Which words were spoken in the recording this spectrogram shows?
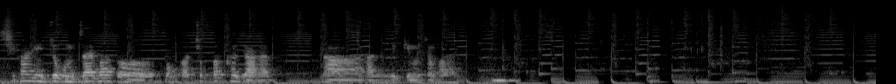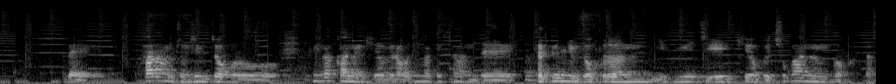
시간이 조금 짧아서 뭔가 촉박하지 않았나라는 느낌을 좀 받았어요. 네, 사람 중심적으로 생각하는 기업이라고 생각했었는데 대표님도 그런 이미지 기업을 추구하는 것 같다.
